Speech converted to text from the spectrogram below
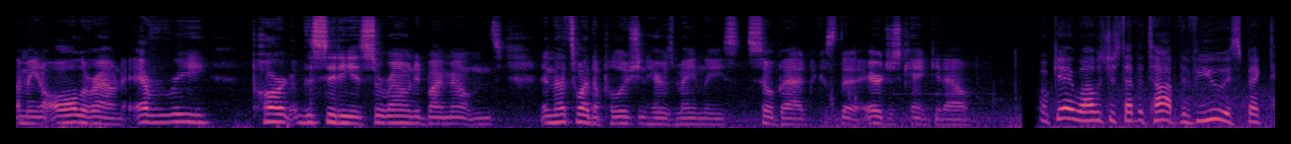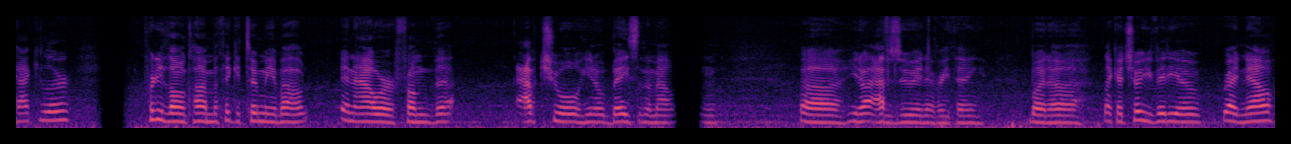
I mean, all around. Every part of the city is surrounded by mountains. And that's why the pollution here is mainly so bad, because the air just can't get out. Okay, well I was just at the top. The view is spectacular. Pretty long climb. I think it took me about an hour from the actual, you know, base of the mountain. Uh, you know, Afzu and everything. But uh, like I'd show you video right now,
